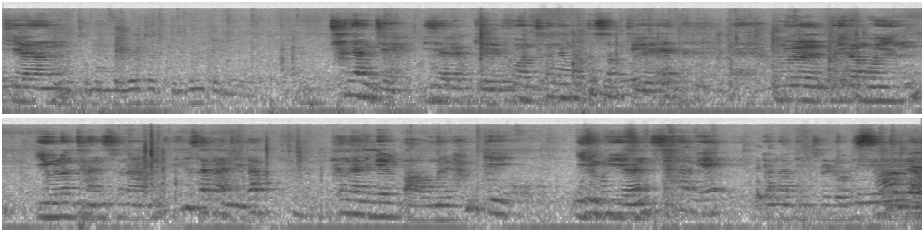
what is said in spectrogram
귀한 찬양제 이제롭게 후원 찬양 포섭 뒤에 에, 오늘 우리가 모인 이유는 단순한 행사가 아니라 하나님의 마음을 함께 이루기 위한 사랑의 연합인 줄로 믿습니다.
